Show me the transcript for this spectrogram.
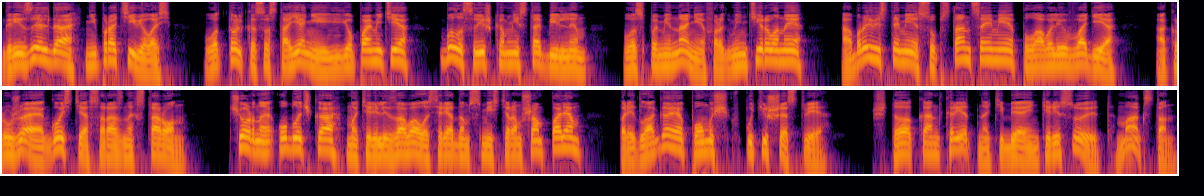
Гризельда не противилась, вот только состояние ее памяти было слишком нестабильным, воспоминания фрагментированные, обрывистыми субстанциями плавали в воде, окружая гостя с разных сторон. Черное облачко материализовалось рядом с мистером Шампалем, предлагая помощь в путешествии. «Что конкретно тебя интересует, Макстон?»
